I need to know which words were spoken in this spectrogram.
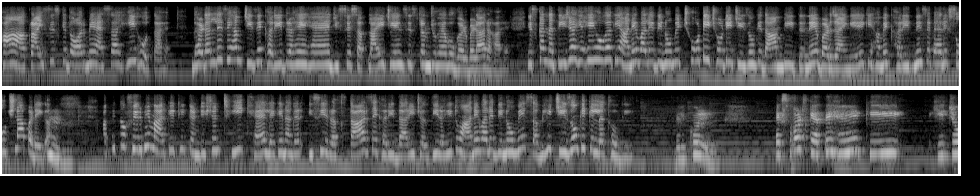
हाँ क्राइसिस के दौर में ऐसा ही होता है। धड़ल्ले से हम चीज़ें खरीद रहे हैं जिससे सप्लाई चेन सिस्टम जो है वो गड़बड़ा रहा है। इसका नतीजा यही होगा कि आने वाले दिनों में छोटी छोटी चीज़ों के दाम भी इतने बढ़ जाएँगे कि हमें खरीदने से पहले सोचना पड़ेगा। हम्म। अभी तो फिर भी मार्केट की कंडीशन ठीक है लेकिन अगर इसी रफ्तार से खरीदारी चलती रही तो आने वाले दिनों में सभी चीज़ों की किल्लत होगी। बिल्कुल। एक्सपर्ट्स कहते हैं कि ये जो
